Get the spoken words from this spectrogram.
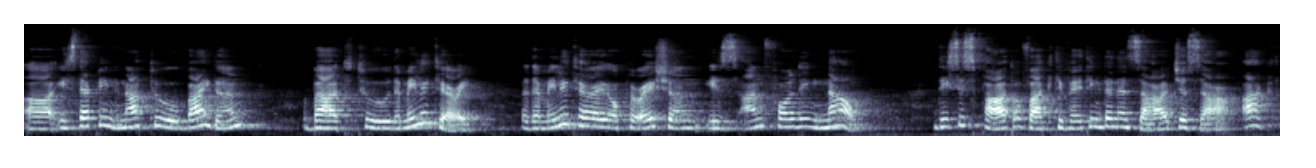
uh, is stepping not to Biden, but to the military. The military operation is unfolding now. This is part of activating the Nazar Jazar Act.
